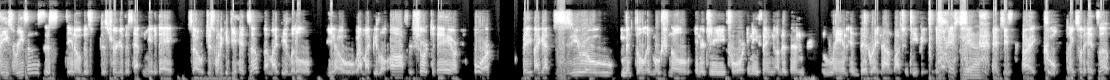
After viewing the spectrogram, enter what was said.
these reasons, this you know this this trigger, this happened to me today. So just want to give you a heads up. I might be a little, you know, I might be a little off or short today, or or babe, I got zero mental, emotional energy for anything other than laying in bed right now and watching TV. and, she, yeah. and she's, all right, cool. Thanks for the heads up.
